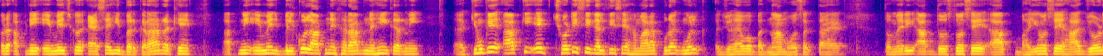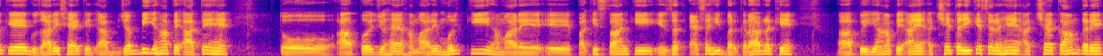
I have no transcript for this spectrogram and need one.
और अपनी इमेज को ऐसे ही बरकरार रखें। अपनी इमेज बिल्कुल आपने ख़राब नहीं करनी, क्योंकि आपकी एक छोटी सी गलती से हमारा पूरा मुल्क जो है वो बदनाम हो सकता है। तो मेरी आप दोस्तों से, आप भाइयों से हाथ जोड़ के गुजारिश है कि आप जब भी यहाँ पे आते हैं तो आप जो है हमारे मुल्क की, हमारे पाकिस्तान की इज़्ज़त ऐसे ही बरकरार रखें। आप यहाँ पे आएँ, अच्छे तरीके से रहें अच्छा काम करें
